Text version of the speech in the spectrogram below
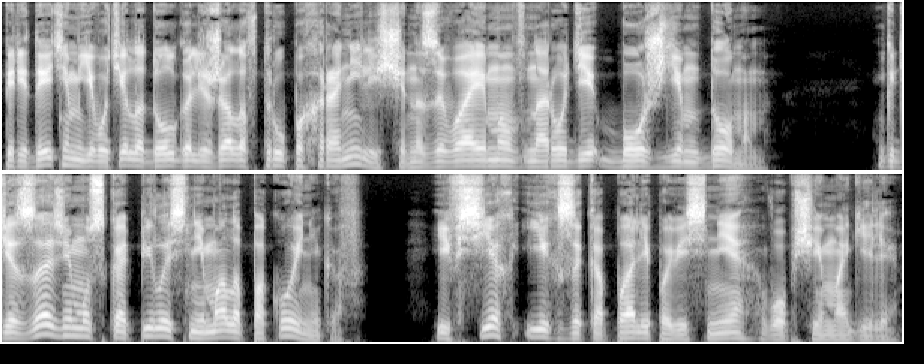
Перед этим его тело долго лежало в трупохранилище, называемом в народе «Божьим домом», где за зиму скопилось немало покойников, и всех их закопали по весне в общей могиле.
